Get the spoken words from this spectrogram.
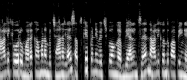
நாளைக்கு ஒரு மறக்காம நம்ம சேனலை சப்ஸ்கிரைப் பண்ணி வச்சுக்கோங்க. பேலன்ஸை நாளைக்கு வந்து பாப்பீங்க.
